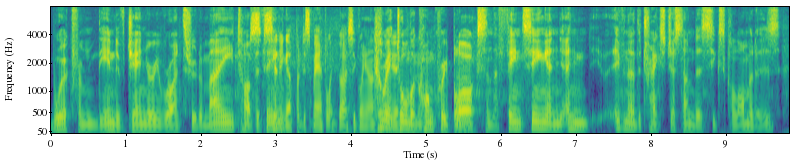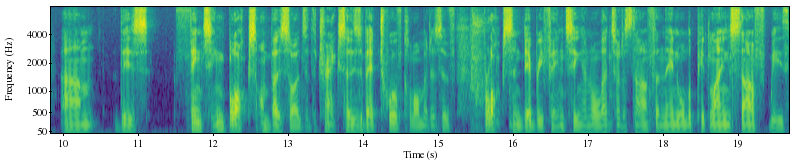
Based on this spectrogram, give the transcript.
work from the end of January right through to May type of thing. Setting up and dismantling, basically, aren't Correct, you? all the concrete blocks and the fencing, and, and even though the track's just under six kilometres, um, there's fencing blocks on both sides of the track. So there's about 12 kilometres of blocks and debris fencing and all that sort of stuff. And then all the pit lane stuff with,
